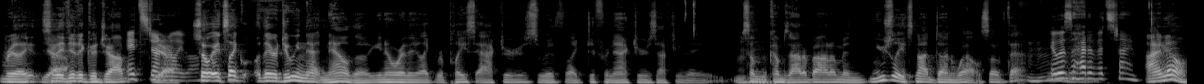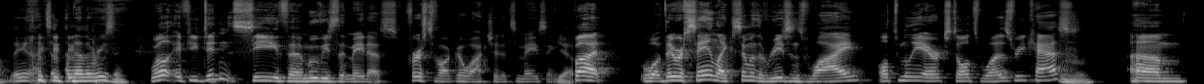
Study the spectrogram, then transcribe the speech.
Really? So they Yeah. did a good job. it's done Yeah. really well. So it's like they're doing that now, though. You know, where they like replace actors with like different actors after they something comes out about them, and usually it's not done well. So if that, Mhm. it was ahead of its time. I know, that's another reason. Well, if you didn't see the movies that made us, first of all, go watch it. It's amazing. Yep. But well, they were saying like some of the reasons why ultimately Eric Stoltz was recast Mhm. um,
